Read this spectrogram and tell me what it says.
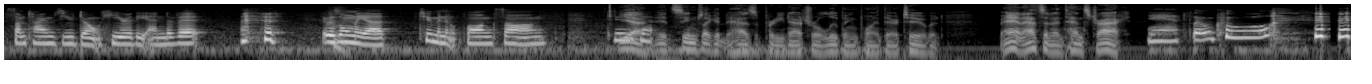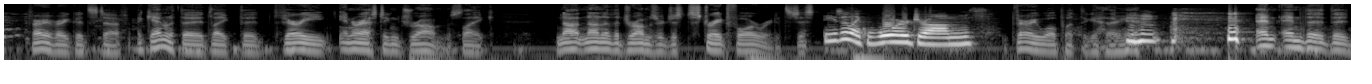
sometimes you don't hear the end of it. it was only a two minute long song. Two Yeah, it seems like it has a pretty natural looping point there too, but man, that's an intense track. yeah, it's so cool. Very, very good stuff. Again with the like the very interesting drums. Like not none of the drums are just straightforward. It's just These are like war drums. very well put together. Yeah. and and the the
